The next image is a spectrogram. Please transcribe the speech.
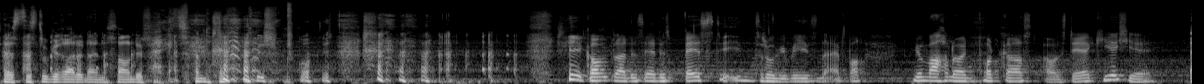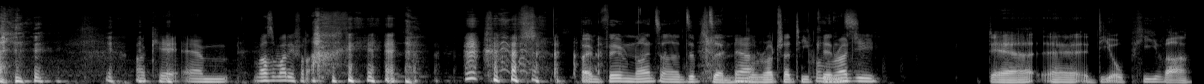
Testest du gerade deine Soundeffekte an deinem Mischpult? Hier kommt gerade, das wäre das beste Intro gewesen. Einfach, wir machen heute einen Podcast aus der Kirche. Okay, ähm, was war die Frage? Beim Film 1917, Ja, wo Roger Deakins. Der äh, DOP war,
